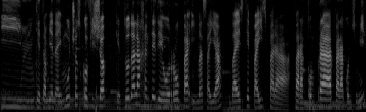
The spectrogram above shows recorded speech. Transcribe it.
y mm, que también hay muchos coffee shop que toda la gente de Europa y más allá va a este país para, para comprar, para consumir.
